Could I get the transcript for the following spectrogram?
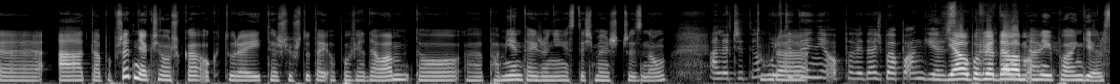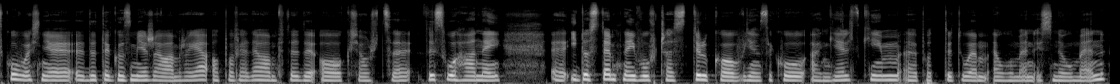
E, a ta poprzednia książka, o której też już tutaj opowiadałam, to e, Pamiętaj, że nie jesteś mężczyzną. Ale czy ty która... wtedy nie opowiadałaś? Była po angielsku. Ja opowiadałam prawda? o niej po angielsku, właśnie e, do tego zmierzałam, że ja opowiadałam wtedy o książce wysłuchanej i dostępnej wówczas tylko w języku angielskim pod tytułem A Woman is No Man.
